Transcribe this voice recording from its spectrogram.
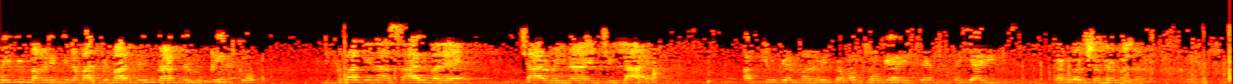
میں بھی مغرب کی نماز کے بعد میں بھی بھائی مقید کو لکھوا دینا سال بھر ہے، چار مہینہ ہے، چلا ہے۔ اب چونکہ مغرب کا وقت ہو گیا، اس سے تیاری۔ کرو شفے بنا۔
